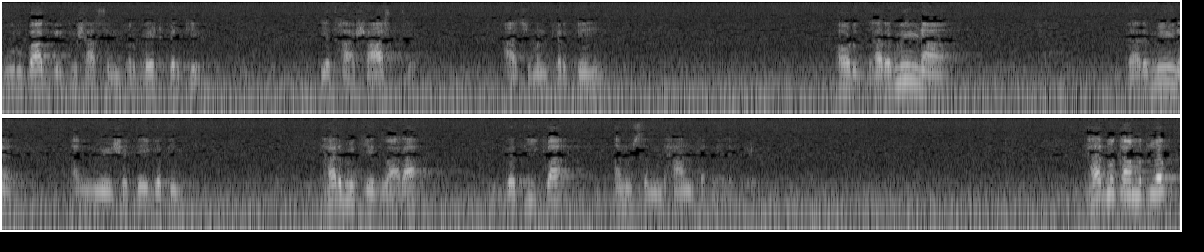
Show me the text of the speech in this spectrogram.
पूर्वाग्र कुशासन पर बैठ करके यथाशास्त्र आचमन करते हैं और धर्मेणा, धर्मेण अन्वेषते गति, धर्म के द्वारा गति का अनुसंधान करने लगे धर्म का मतलब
